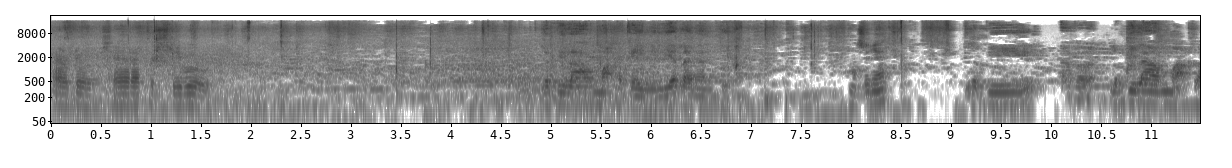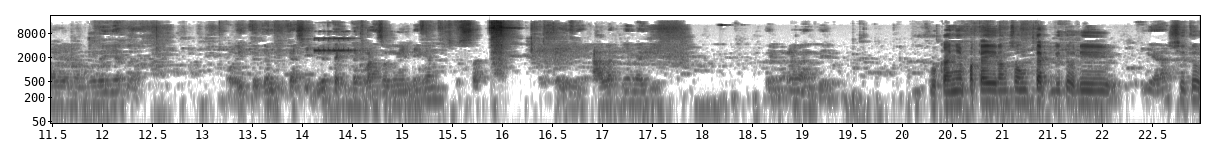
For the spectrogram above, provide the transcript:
saldo seratus ribu. Lebih lama pakai ini lihatlah nanti. Maksudnya lebih apa lebih lama pelayanan mulainya lah oh itu kan dikasih dia tek tek langsung ini kan susah. Ini alatnya lagi. Gimana nanti. Bukannya pakai langsung tap gitu di iya. situ?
